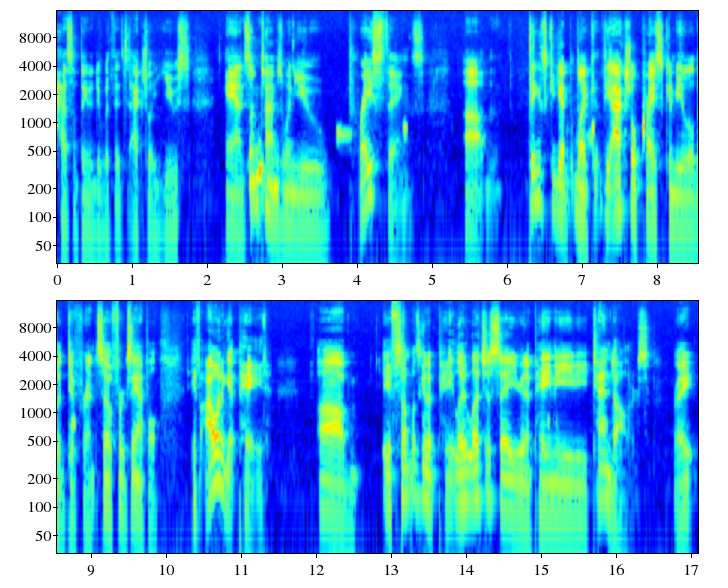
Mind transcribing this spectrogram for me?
has something to do with its actual use, and sometimes mm-hmm. when you price things, um, things can get like the actual price can be a little bit different. So, for example, if I want to get paid, um, if someone's going to pay, like, let's just say you're going to pay me ten dollars, right?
